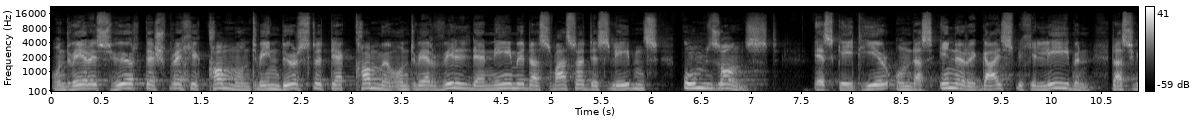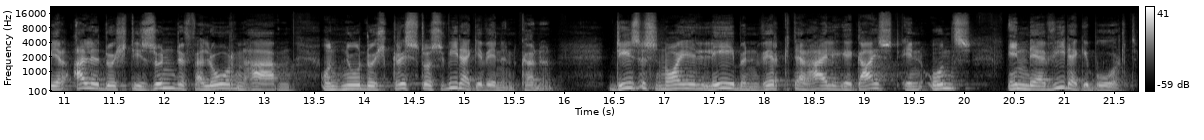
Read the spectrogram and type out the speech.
Und wer es hört, der spreche, komm, und wen dürstet, der komme, und wer will, der nehme das Wasser des Lebens umsonst. Es geht hier um das innere geistliche Leben, das wir alle durch die Sünde verloren haben und nur durch Christus wiedergewinnen können. Dieses neue Leben wirkt der Heilige Geist in uns in der Wiedergeburt.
